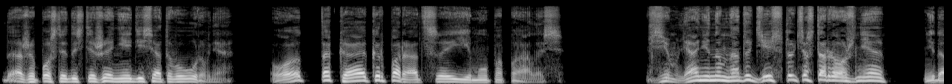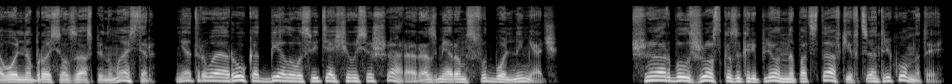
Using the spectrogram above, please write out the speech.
даже после достижения десятого уровня. Вот такая корпорация ему попалась. «Землянинам надо действовать осторожнее», — недовольно бросил за спину мастер, не отрывая рук от белого светящегося шара размером с футбольный мяч. Шар был жестко закреплен на подставке в центре комнаты,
